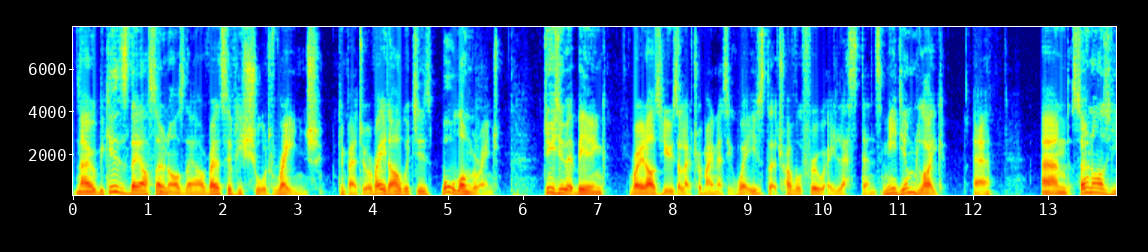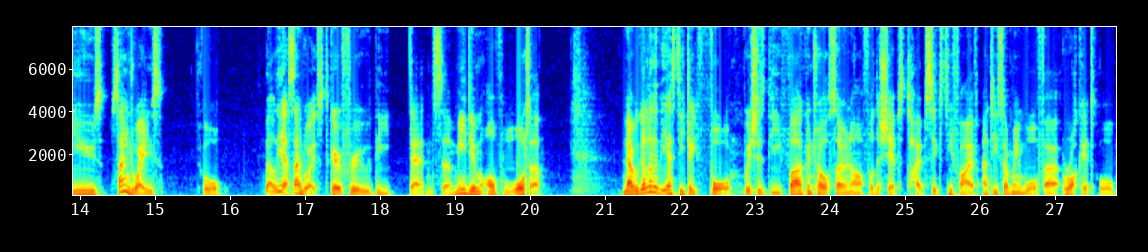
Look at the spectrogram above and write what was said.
Now, because they are sonars, they are relatively short range compared to a radar, which is more longer range, due to it being radars use electromagnetic waves that travel through a less dense medium like air, and sonars use sound waves, or, well, yeah, sound waves, to go through the denser medium of water. Now we're going to look at the SDJ-4, which is the fire control sonar for the ship's Type 65 anti-submarine warfare rocket or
